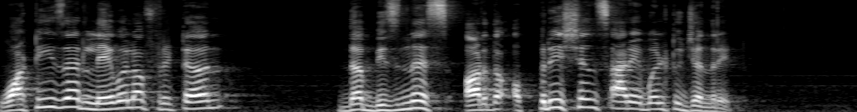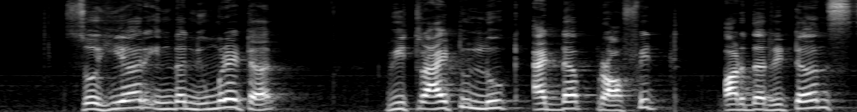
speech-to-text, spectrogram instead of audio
what is our level of return the business or the operations are able to generate. So, here in the numerator we try to look at the profit or the returns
